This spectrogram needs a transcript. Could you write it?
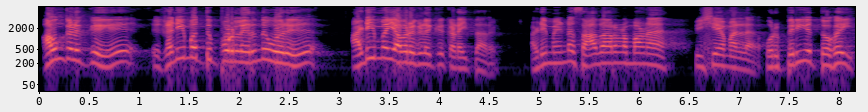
அவங்களுக்கு கனிமத்து பொருள் இருந்து ஒரு அடிமை அவர்களுக்கு கிடைத்தாரு. அடிமைன்னா சாதாரணமான விஷயம் அல்ல. ஒரு பெரிய தொகை.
